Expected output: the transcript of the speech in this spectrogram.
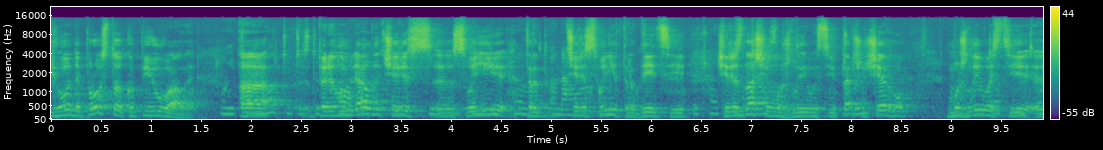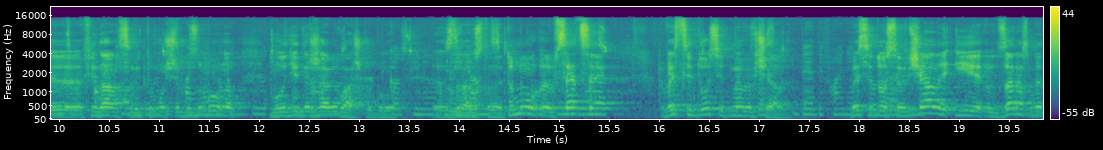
його не просто копіювали, а переломляли через е, свої через свої традиції, через наші можливості. В першу чергу можливості е, фінансові, тому що безумовно молодій державі важко було зразу. Тому е, все це Весь цей досвід ми вивчали. Весь цей досвід вивчали, і зараз ми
